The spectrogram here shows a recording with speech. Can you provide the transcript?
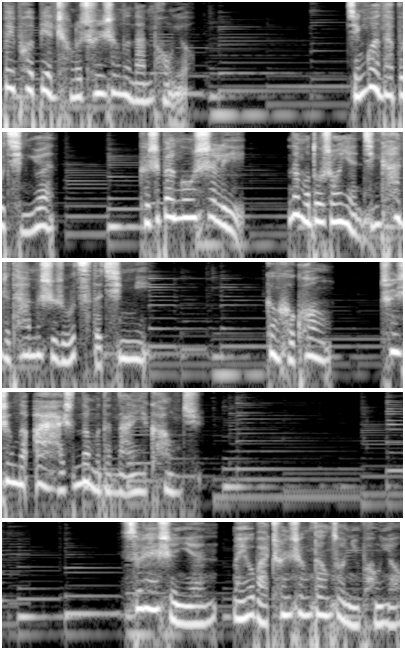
被迫变成了春生的男朋友。尽管他不情愿，可是办公室里那么多双眼睛看着他们是如此的亲密，更何况春生的爱还是那么的难以抗拒。虽然沈岩没有把春生当做女朋友，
